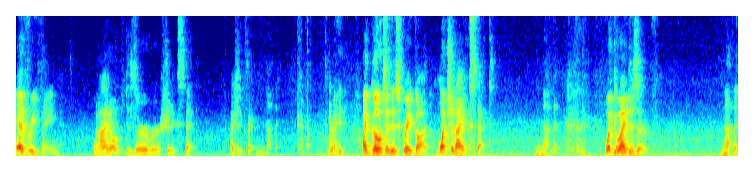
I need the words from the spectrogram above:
everything when I don't deserve or should expect. I should expect nothing. Right? I go to this great God. What should I expect? Nothing. what do I deserve? Nothing.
